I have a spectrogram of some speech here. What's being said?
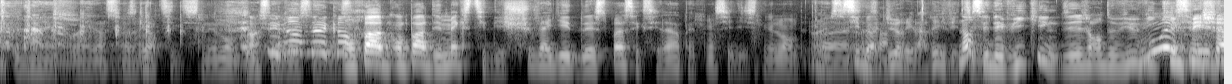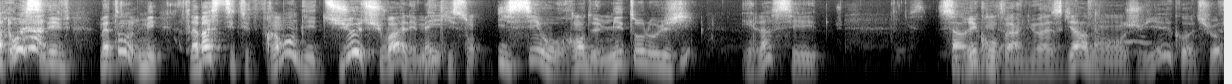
Ouais, ouais, non, c'est vrai. Asgard, c'est Disneyland. Non, c'est. On parle, on parle des mecs, c'était des chevaliers de l'espace, etc. Maintenant, c'est Disneyland. Ouais, si il arrive, il Non, dit- c'est des vikings, des genres de vieux Ouais, vikings des- pêcheurs. ouais, c'est des- Mais attends, mais là-bas, c'était vraiment des dieux, tu vois. Les mecs, Mais- qui sont hissés au rang de mythologie. Et là, c'est. C'est vrai qu'on va à New Asgard en juillet, quoi, tu vois.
